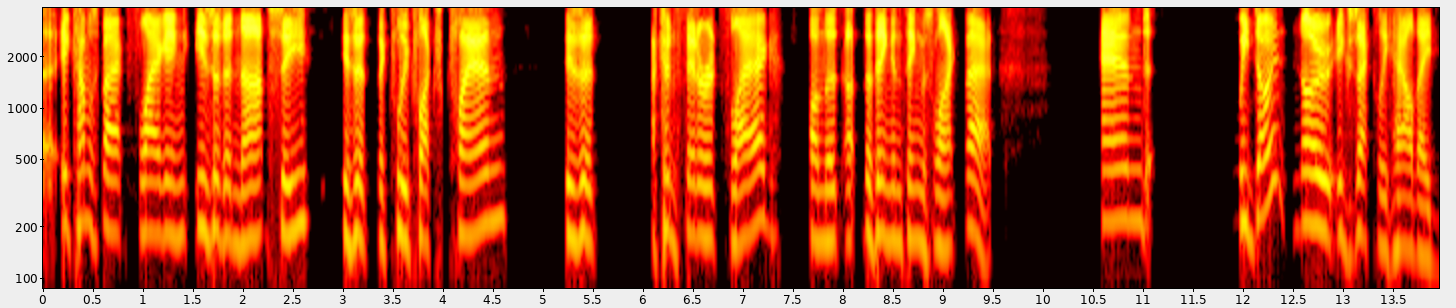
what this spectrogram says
uh, it comes back flagging is it a Nazi? Is it the Ku Klux Klan? Is it a Confederate flag on the, uh, the thing and things like that? And we don't know exactly how they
